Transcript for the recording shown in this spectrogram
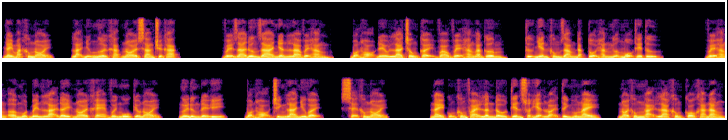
nháy mắt không nói, lại những người khác nói sang chuyện khác. Vệ gia đương gia nhân là vệ hằng, bọn họ đều là trông cậy vào vệ hằng ăn cơm, tự nhiên không dám đắc tội hắn ngưỡng mộ thế tử. Vệ hằng ở một bên lại đây nói khe với ngu kiều nói, ngươi đừng để ý, bọn họ chính là như vậy, sẽ không nói. Nay cũng không phải lần đầu tiên xuất hiện loại tình huống này, nói không ngại là không có khả năng,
